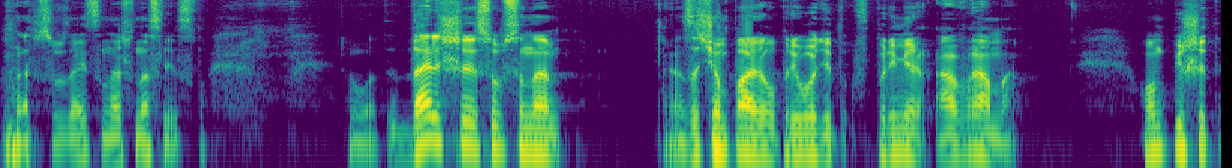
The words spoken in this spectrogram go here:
обсуждается наше наследство. Вот. Дальше, собственно, зачем Павел приводит в пример Авраама? Он пишет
